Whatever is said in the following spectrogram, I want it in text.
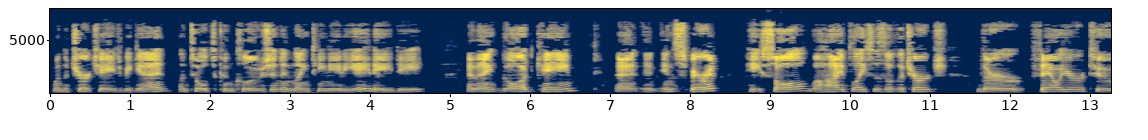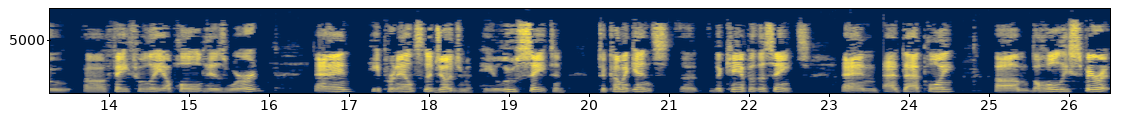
when the church age began until its conclusion in 1988 AD. And then God came and, in spirit, he saw the high places of the church, their failure to uh, faithfully uphold his word, and he pronounced the judgment. He loosed Satan to come against uh, the camp of the saints. And at that point, um, the Holy Spirit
